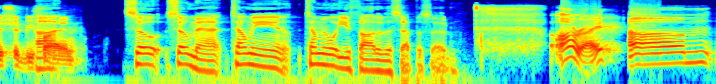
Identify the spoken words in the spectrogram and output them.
They should be Uh, fine. So so Matt, tell me tell me what you thought of this episode. All right. Um,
